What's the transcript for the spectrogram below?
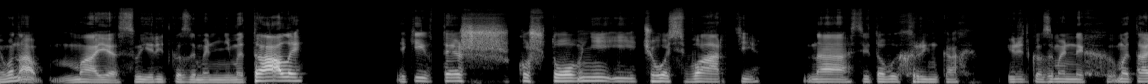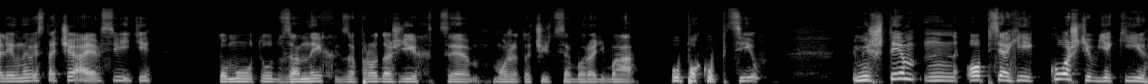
Вона має свої рідкоземельні метали, які теж коштовні і чогось варті на світових ринках. І рідкоземельних металів не вистачає в світі, тому тут за них, за продаж їх, це може точитися боротьба у покупців. Між тим, обсяги коштів, які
